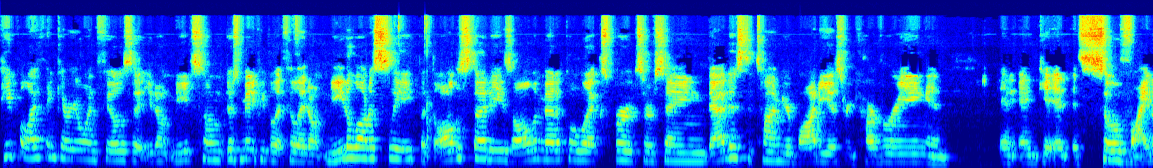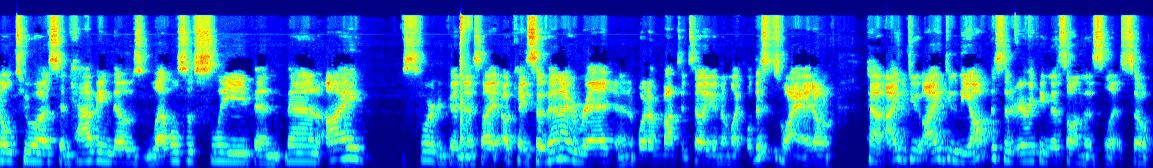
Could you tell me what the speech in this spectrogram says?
People, I think everyone feels that you don't need some. There's many people that feel they don't need a lot of sleep, but all the studies, all the medical experts are saying that is the time your body is recovering and. And, and get, it's so vital to us and having those levels of sleep and man i swear to goodness i okay so then i read and what i'm about to tell you and i'm like well this is why i don't have i do i do the opposite of everything that's on this list so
